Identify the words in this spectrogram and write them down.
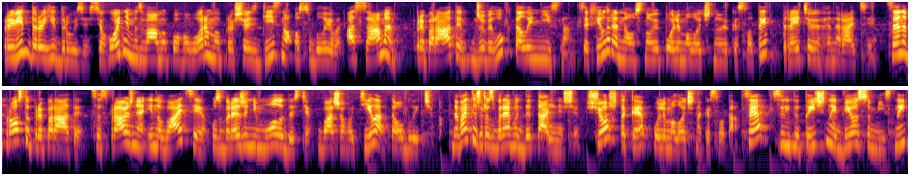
Привіт, дорогі друзі! Сьогодні ми з вами поговоримо про щось дійсно особливе, а саме препарати Джувілук та Ленісна. Це філери на основі полімолочної кислоти третьої генерації. Це не просто препарати, це справжня інновація у збереженні молодості вашого тіла та обличчя. Давайте ж розберемо детальніше, що ж таке полімолочна кислота. Це синтетичний біосумісний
